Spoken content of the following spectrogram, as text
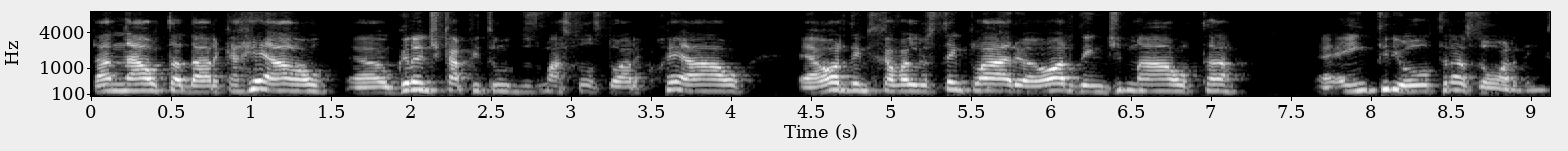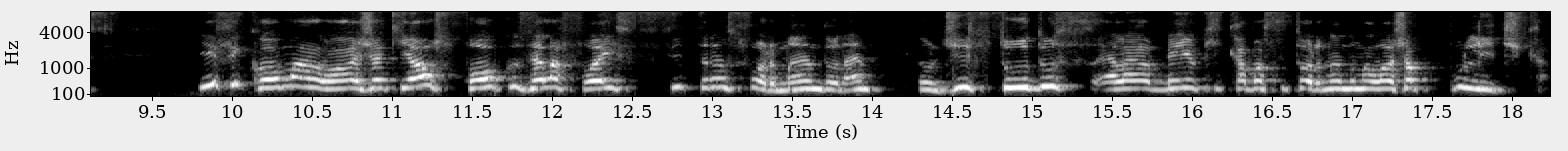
da Nauta da Arca Real, é, o grande capítulo dos maçons do Arco Real, é a Ordem dos Cavaleiros Templários, a Ordem de Malta, é, entre outras ordens. E ficou uma loja que aos poucos ela foi se transformando, né? Então, de estudos, ela meio que acabou se tornando uma loja política.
